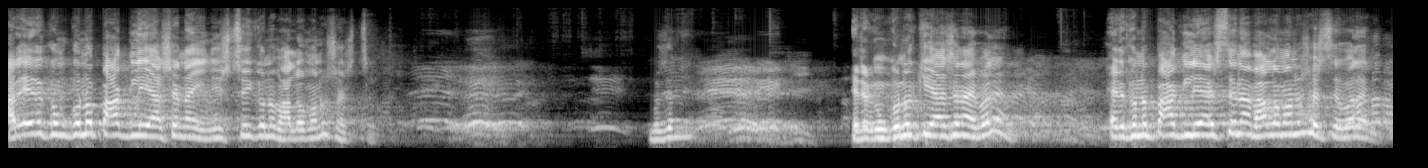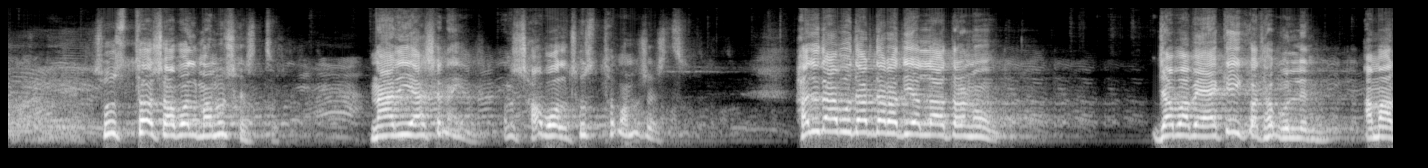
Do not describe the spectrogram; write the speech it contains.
আর এরকম কোনো পাগলি আসে নাই, নিশ্চয়ই কোনো ভালো মানুষ আসছে। বুঝলেন? এরকম কোনো কি আসে নাই, বলেন? এর কোনো পাগলি আসছে না, ভালো মানুষ আসছে, বলেন? সুস্থ, সবল মানুষ আসছে। নারী আসে নাই সবল, সুস্থ মানুষ আসছে। হাজরত আবু দারদা রাদি আল্লাহ তানু জবাবে একই কথা বললেন, আমার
